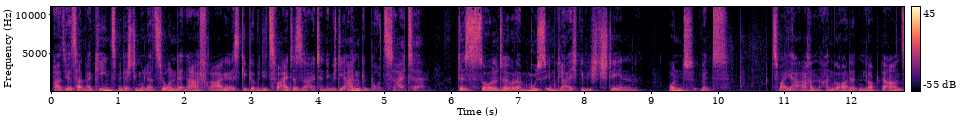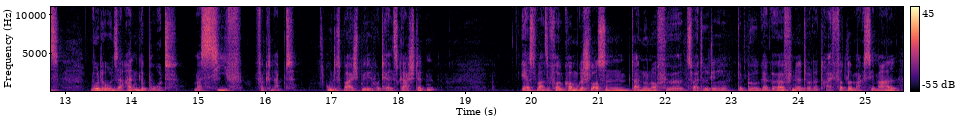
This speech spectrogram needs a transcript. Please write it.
Also jetzt hatten wir Keynes mit der Stimulation der Nachfrage. Es gibt aber die zweite Seite, nämlich die Angebotsseite das sollte oder muss im Gleichgewicht stehen. Und mit zwei Jahren angeordneten Lockdowns wurde unser Angebot massiv verknappt. Gutes Beispiel, Hotels, Gaststätten. Erst waren sie vollkommen geschlossen, dann nur noch für zwei Drittel der Bürger geöffnet oder drei Viertel maximal.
